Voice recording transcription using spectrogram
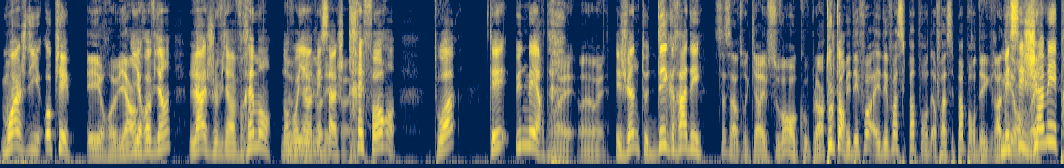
moi je dis au pied, et il revient, il revient. Là, je viens vraiment d'envoyer un message très fort. Toi, t'es une merde. ouais, ouais, ouais. Et je viens de te dégrader Ça, c'est un truc qui arrive souvent en couple. hein. tout le temps. Mais des fois, et des fois, c'est pas pour, enfin, c'est pas pour dégrader. Mais c'est jamais Parce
